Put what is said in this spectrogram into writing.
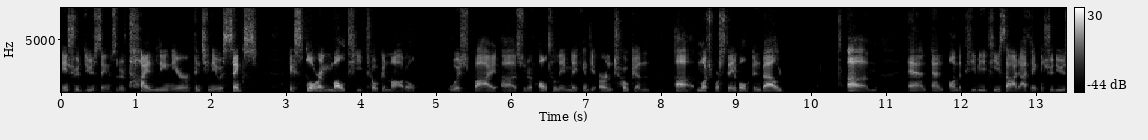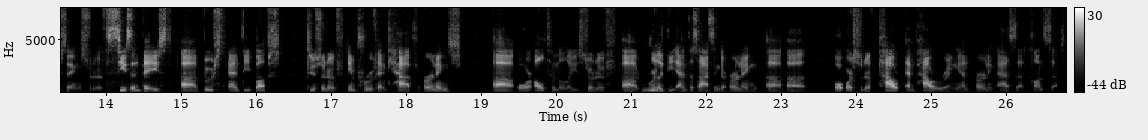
introducing sort of time linear continuous sinks, exploring multi token model, which by uh, sort of ultimately making the earned token uh, much more stable in value. Um, and and on the PvP side, I think introducing sort of season based uh, boost and debuffs to sort of improve and cap earnings, uh, or ultimately sort of uh, really de-emphasizing the earning uh, uh, or, or, sort of power empowering and earning asset concept,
